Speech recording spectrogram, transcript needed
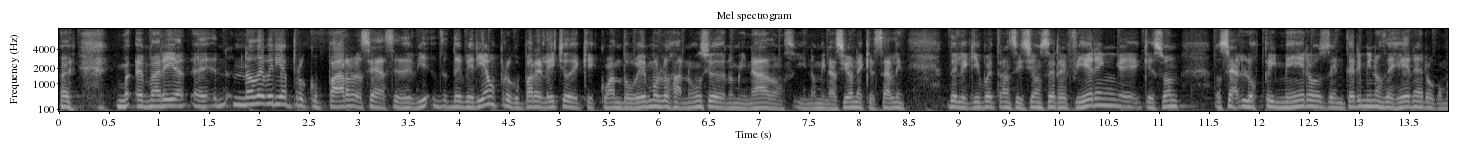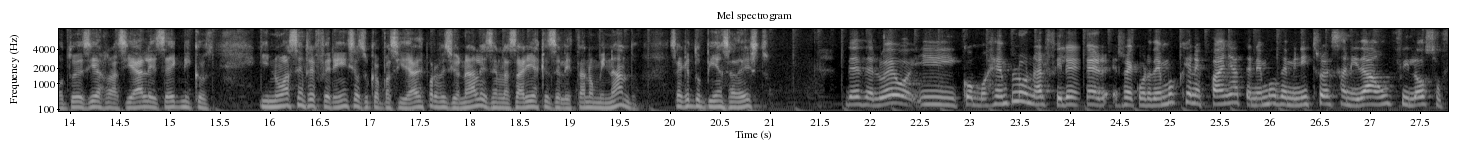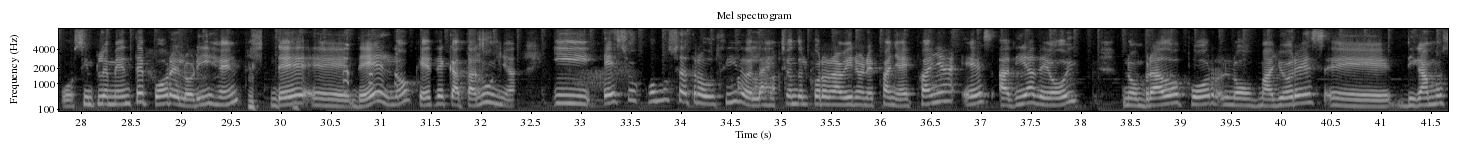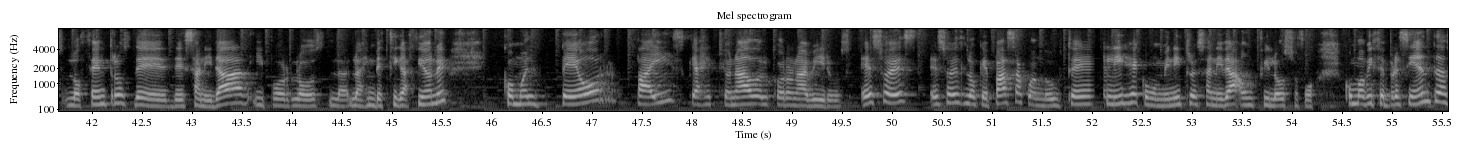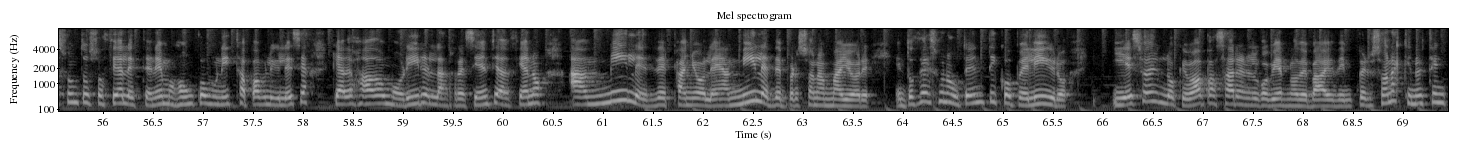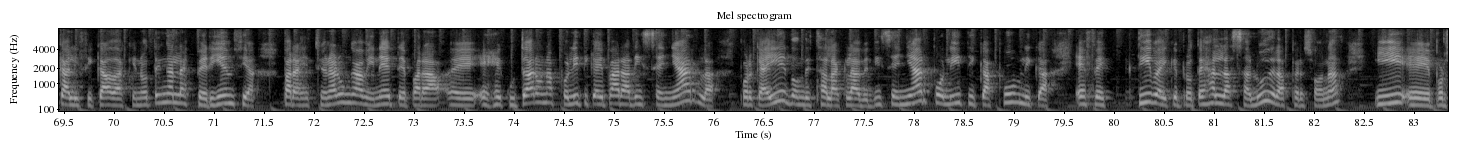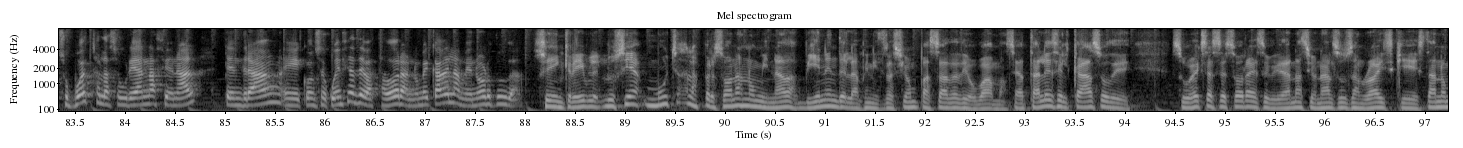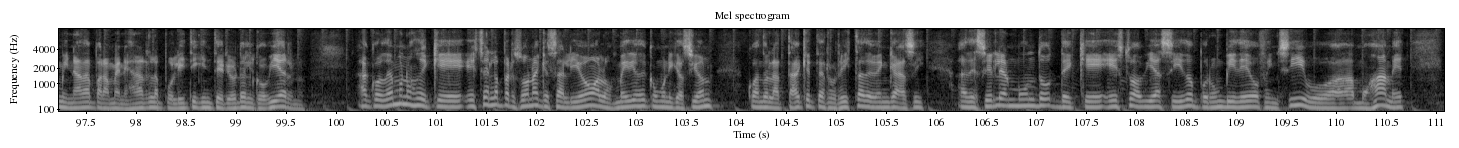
Eh, María, eh, no debería preocupar, o sea, se deberíamos preocupar el hecho de que cuando vemos los anuncios de nominados y nominaciones que salen del equipo de transición, se refieren eh, que son, o sea, los primeros en términos de género, como tú decías, raciales, étnicos, y no hacen referencia a sus capacidades profesionales en las áreas que se le está nominando. O sea, ¿qué tú piensas de esto? Desde luego, y como ejemplo, un alfiler. Recordemos que en España tenemos de ministro de Sanidad a un filósofo, simplemente por el origen de, eh, él, ¿no? que es de Cataluña. Y eso, ¿cómo se ha traducido en la gestión del coronavirus en España? España es a día de hoy nombrado por los mayores, eh, digamos, los centros de, sanidad y por las investigaciones como el peor país que ha gestionado el coronavirus. Eso es, eso es lo que pasa cuando usted elige como ministro de Sanidad a un filósofo. Como vicepresidente de Asuntos Sociales tenemos a un comunista, Pablo Iglesias, que ha dejado morir en las residencias de ancianos a miles de españoles, a miles de personas mayores. Entonces es un auténtico peligro. Y eso es lo que va a pasar en el gobierno de Biden. Personas que no estén calificadas, que no tengan la experiencia para gestionar un gabinete, para eh, ejecutar unas políticas y para diseñarlas, porque ahí es donde está la clave, diseñar políticas públicas efectivas y que protejan la salud de las personas y, eh, por supuesto, la seguridad nacional tendrán eh, consecuencias devastadoras, no me cabe la menor duda. Sí, increíble. Lucía, muchas de las personas nominadas vienen de la administración pasada de Obama, o sea, tal es el caso de su ex asesora de seguridad nacional, Susan Rice, que está nominada para manejar la política interior del gobierno. Acordémonos de que esta es la persona que salió a los medios de comunicación cuando el ataque terrorista de Benghazi a decirle al mundo de que esto había sido por un video ofensivo a Mohammed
